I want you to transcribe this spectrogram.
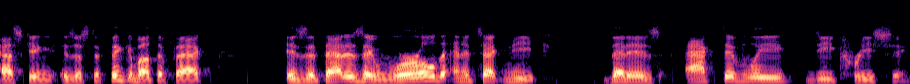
asking is us to think about the fact is that that is a world and a technique that is actively decreasing.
